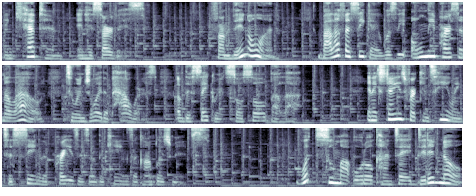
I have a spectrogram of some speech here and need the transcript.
and kept him in his service. From then on, Balafasike was the only person allowed to enjoy the powers of the sacred Sosso Bala. In exchange for continuing to sing the praises of the king's accomplishments. What Sumaoro Kante didn't know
